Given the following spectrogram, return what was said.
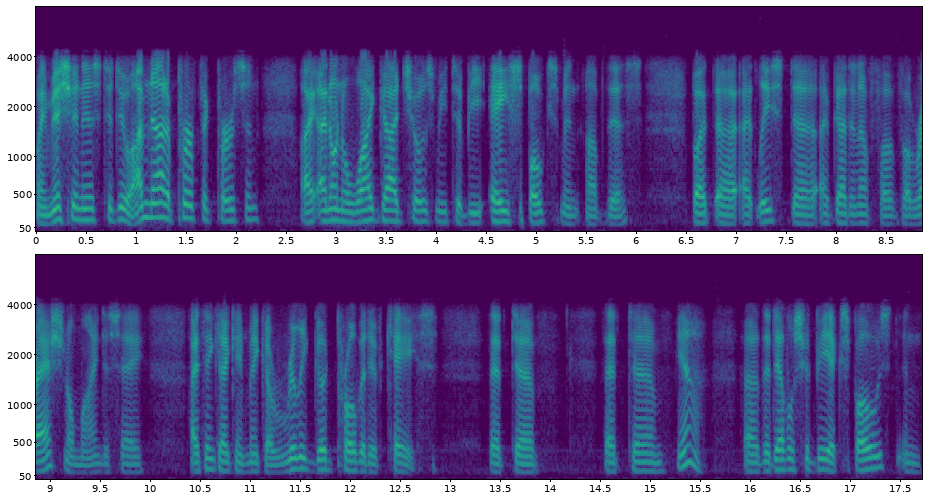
my mission is to do. I'm not a perfect person. I, I don't know why God chose me to be a spokesman of this, but uh, at least uh, I've got enough of a rational mind to say, I think I can make a really good probative case that uh, that um, yeah, uh, the devil should be exposed, and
